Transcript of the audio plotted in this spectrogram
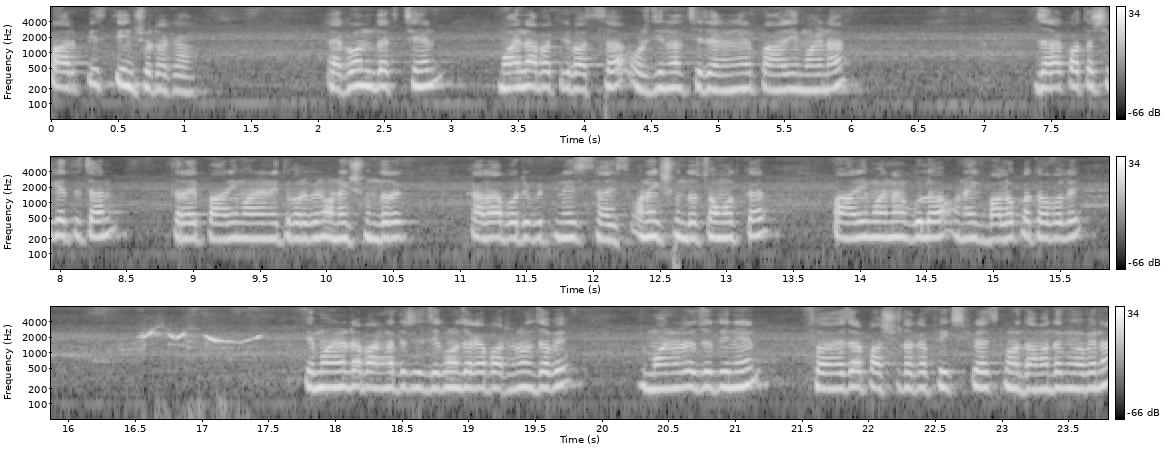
পার পিস তিনশো টাকা। এখন দেখছেন ময়না পাখির বাচ্চা অরিজিনাল চিটাগাঙের পাহাড়ি ময়না। যারা কথা শিখাতে চান, তারা এই পাহাড়ি ময়না নিতে পারবেন। অনেক সুন্দর কালা বডি ফিটনেস সাইজ অনেক সুন্দর, চমৎকার। পাহাড়ি ময়নাগুলো অনেক ভালো কথা বলে। এই ময়নাটা বাংলাদেশে যে কোনো জায়গায় পাঠানো যাবে। ময়নাটা যদি নেন ছয় হাজার পাঁচশো টাকা ফিক্সড প্রাইস, কোনো দামাদামি হবে না।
